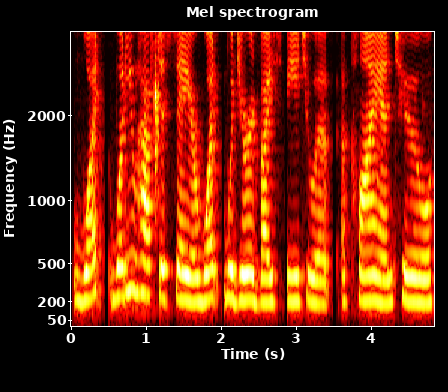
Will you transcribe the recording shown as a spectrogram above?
what what do you have to say or what would your advice be to a, a client who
